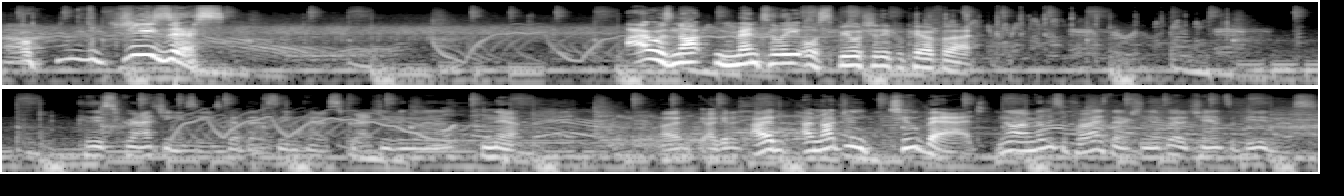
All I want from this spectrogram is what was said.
Uh, Jesus! I was not mentally or spiritually prepared for that. Because he's scratching, you see. He's got that same kind of scratching thing going on. Yeah. I, I gotta, I'm, I'm not doing too bad. No, I'm really surprised actually you've got a chance of beating this.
